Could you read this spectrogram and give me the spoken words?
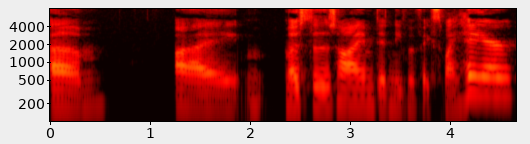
Um, I most of the time didn't even fix my hair.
